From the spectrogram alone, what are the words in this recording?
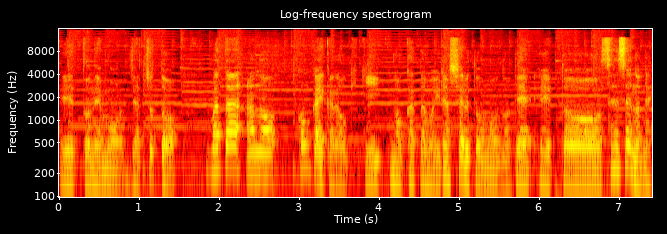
えーっとね、もう、じゃあちょっと、また、あの、今回からお聞きの方もいらっしゃると思うので、えーっと、先生のね、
